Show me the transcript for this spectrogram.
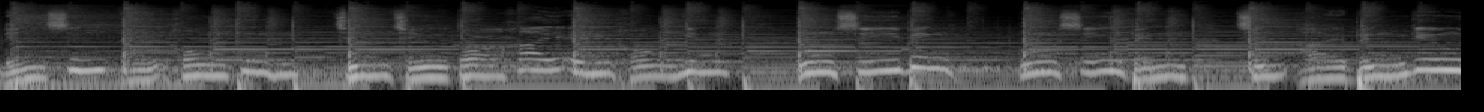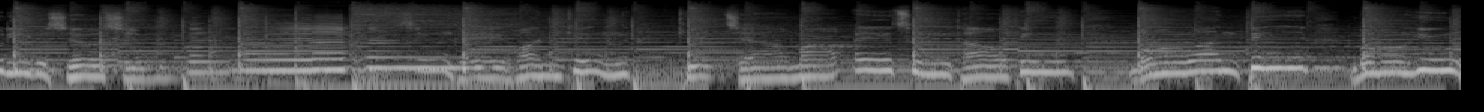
人生的风景，亲像大海的风涌，有时明，有时平。亲爱朋友，你要小心。生的环境，乞食嘛会出头天，无怨天，无尤人，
